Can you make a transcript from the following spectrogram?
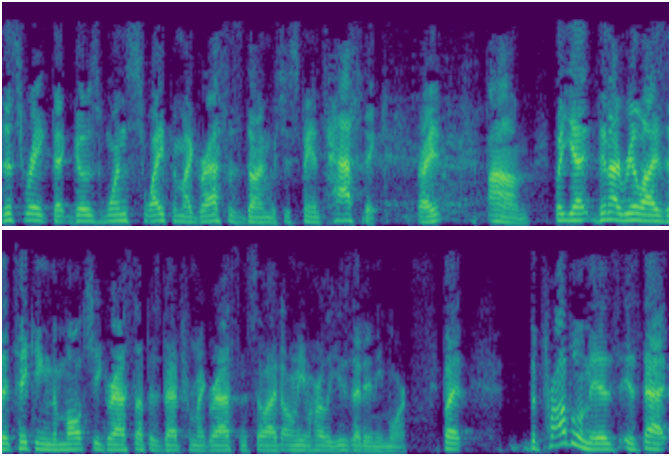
this rake that goes one swipe and my grass is done, which is fantastic, right? Um, but yet, then I realized that taking the mulchy grass up is bad for my grass, and so I don't even hardly use that anymore. But the problem is, is that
